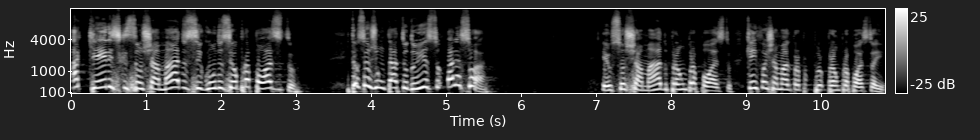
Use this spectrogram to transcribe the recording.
Aqueles que são chamados segundo o seu propósito. Então, se eu juntar tudo isso, olha só. Eu sou chamado para um propósito. Quem foi chamado para um propósito aí?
